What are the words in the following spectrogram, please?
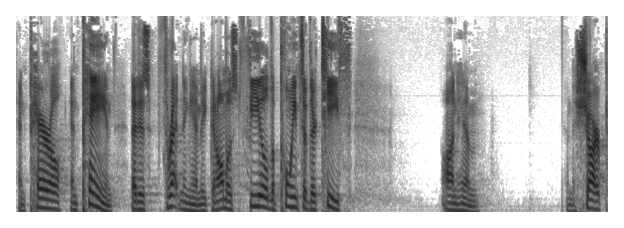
and peril and pain that is threatening him. He can almost feel the points of their teeth on him and the sharp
